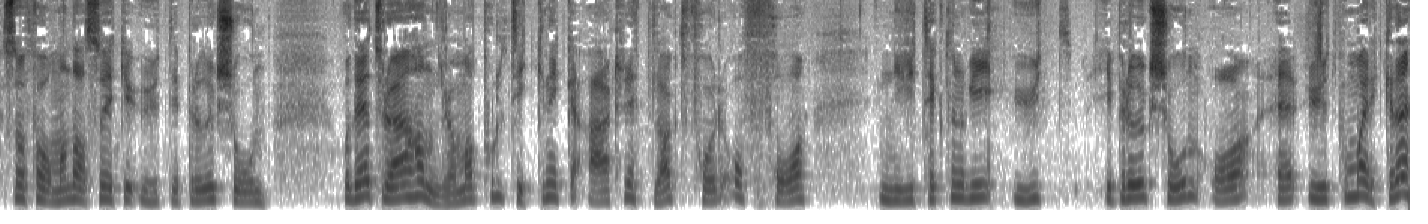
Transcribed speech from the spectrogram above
Så får man det altså ikke ut i produksjon. Og Det tror jeg handler om at politikken ikke er tilrettelagt for å få ny teknologi ut i produksjon og ut på markedet.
